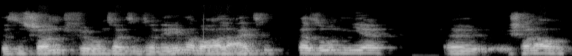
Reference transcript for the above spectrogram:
das ist schon für uns als Unternehmen, aber auch alle Einzelpersonen hier schon auch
